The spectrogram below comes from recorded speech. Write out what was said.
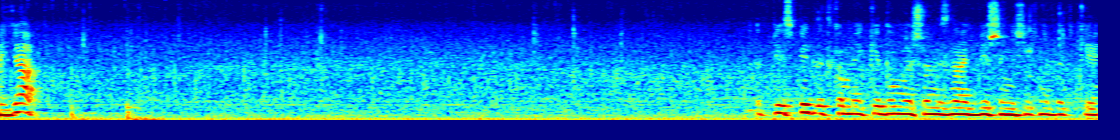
А як? З підлітками, які думають, що не знають більше, ніж їхні батьки.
